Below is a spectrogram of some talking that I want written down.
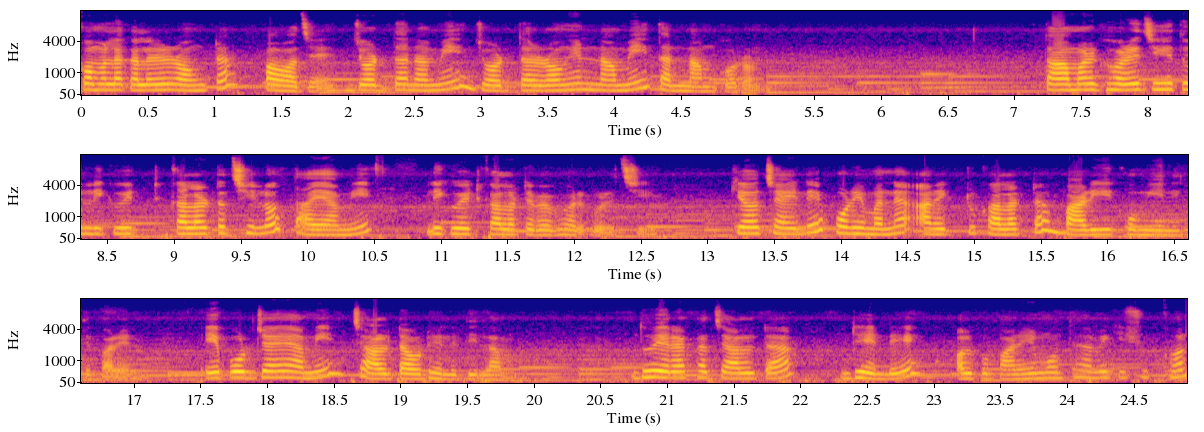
কমলা কালারের রংটা পাওয়া যায়। জর্দা নামে, জর্দার রঙের নামেই তার নামকরণ। তা আমার ঘরে যেহেতু লিকুইড কালারটা ছিল, তাই আমি লিকুইড কালারটা ব্যবহার করেছি। কেউ চাইলে পরিমাণে আরেকটু কালারটা বাড়িয়ে কমিয়ে নিতে পারেন। এ পর্যায়ে আমি চালটাও ঢেলে দিলাম। ধুয়ে রাখা চালটা ঢেলে অল্প পানির মধ্যে আমি কিছুক্ষণ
